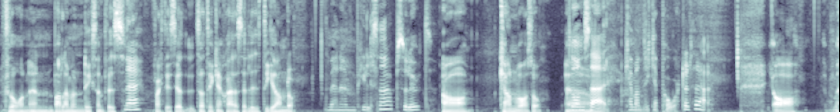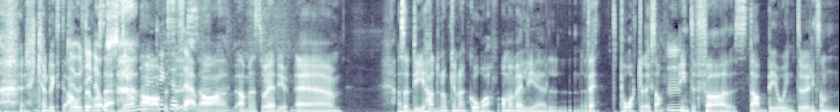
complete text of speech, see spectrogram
från en Ballamundi exempelvis. Nej, Faktiskt, jag tror att det kan skära sig lite grann då. men en pilsner absolut. Ja, kan vara så. Någon Eh, så här, kan man dricka porter till det här? Ja, det kan du riktigt Du och allt, jag dina säga. ostron, ja, tänkte jag precis. säga, men- Ja, ja, men så är det ju. Eh, alltså det hade nog kunnat gå om man väljer rätt porter liksom. Mm. Inte för stabbig och inte liksom,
